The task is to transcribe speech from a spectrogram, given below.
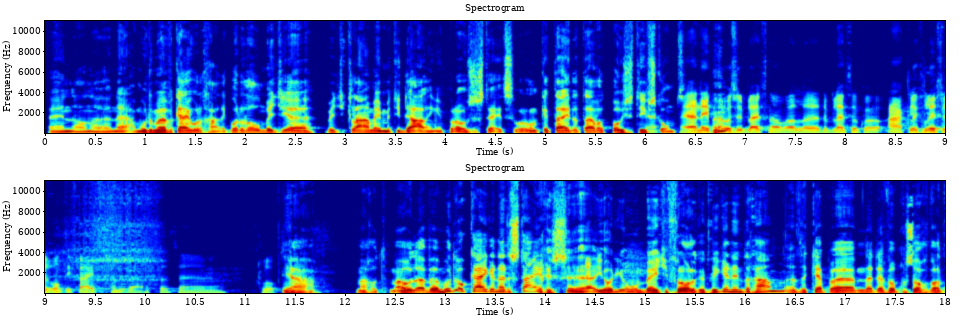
En dan uh, nou ja, moeten we even kijken hoe dat gaat. Ik word er wel een beetje, uh, beetje klaar mee met die daling in Proza steeds. Het wordt wel een keer tijd dat daar wat positiefs ja. komt. Ja, nee, Proza huh? blijft nou wel, uh, er blijft ook wel akelig liggen rond die 50 inderdaad. Dat klopt. Ja, maar goed. Maar we moeten ook kijken naar de stijgers, ja. Jordi, om een beetje vrolijk het weekend in te gaan. Ik heb net even opgezocht wat,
